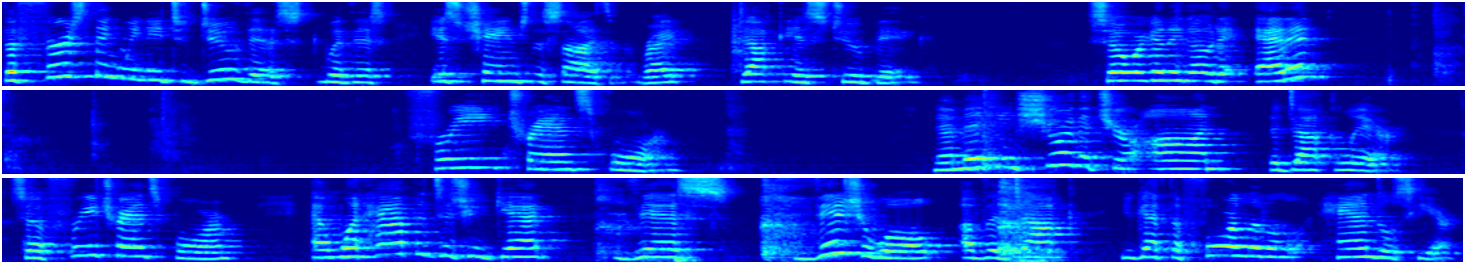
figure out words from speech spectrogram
The first thing we need to do this with this is change the size of it, right? Duck is too big. So we're going to go to Edit, Free Transform. Now making sure that you're on the duck layer. So Free Transform. And what happens is you get this visual of the duck. You get the four little handles here.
